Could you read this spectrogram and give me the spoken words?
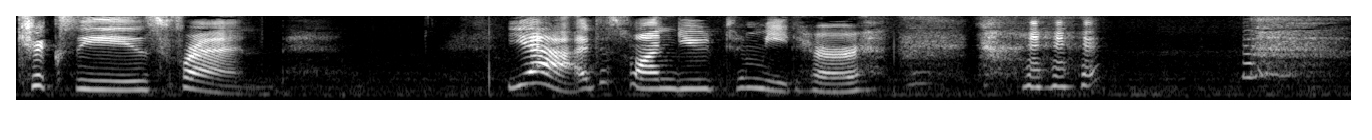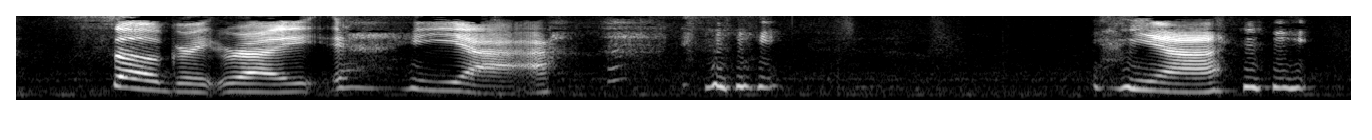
Pixie's friend. Yeah, I just wanted you to meet her. so great, right? Yeah. Bye.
